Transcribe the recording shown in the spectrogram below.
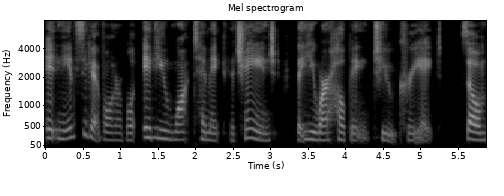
it needs to get vulnerable if you mm. want to make the change that you are hoping to create. So,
